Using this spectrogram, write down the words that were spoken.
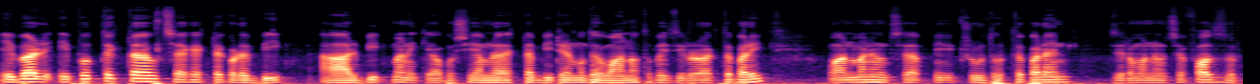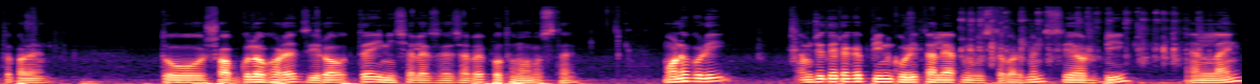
এবার এই প্রত্যেকটা হচ্ছে এক একটা করে বিট আর বিট মানে কি? অবশ্যই আমরা একটা বিটের মধ্যে ওয়ান অথবা জিরো রাখতে পারি। ওয়ান মানে হচ্ছে আপনি ট্রু ধরতে পারেন জিরো মানে হচ্ছে ফলস ধরতে পারেন। তো সবগুলো ঘরে জিরোতে ইনিশিয়ালাইজ হয়ে যাবে প্রথম অবস্থায়। মনে করি, আমি যদি এটাকে প্রিন্ট করি, তাহলে আপনি বুঝতে পারবেন C out B end line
